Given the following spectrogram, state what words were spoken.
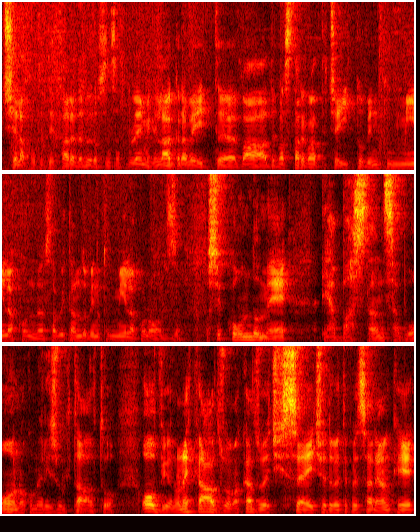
ce la potete fare davvero senza problemi, l'Aggravate va a devastare, guardate, c'è Hitto 21.000 con, sta abitando 21.000 con Oz. Secondo me è abbastanza buono come risultato. Ovvio, non è Kazuha, ma Kazuha è C6, cioè dovete pensare anche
